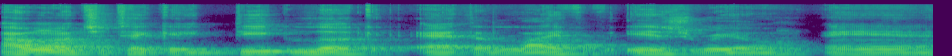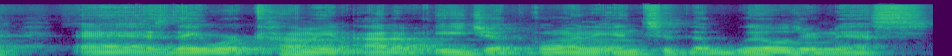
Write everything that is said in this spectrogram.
I want to take a deep look at the life of Israel and as they were coming out of Egypt, going into the wilderness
